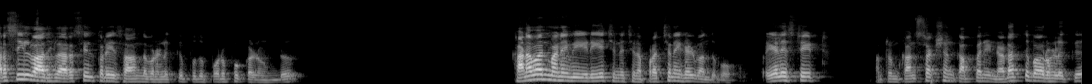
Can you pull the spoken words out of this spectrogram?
அரசியல்வாதிகள் அரசியல் துறையை சார்ந்தவர்களுக்கு புது பொறுப்புகள் உண்டு. கணவன் மனைவியிடையே சின்ன சின்ன பிரச்சனைகள் வந்து போகும். ரியல் எஸ்டேட் மற்றும் கன்ஸ்ட்ரக்ஷன் கம்பெனி நடத்துபவர்களுக்கு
